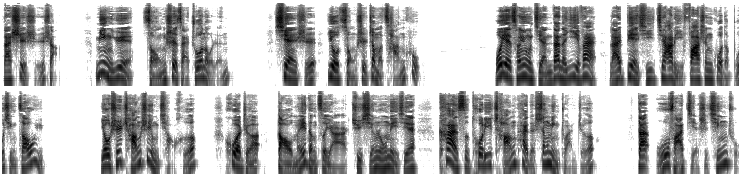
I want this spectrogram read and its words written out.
但事实上，命运总是在捉弄人，现实又总是这么残酷。我也曾用简单的意外来辨析家里发生过的不幸遭遇，有时尝试用巧合或者倒霉等字眼去形容那些看似脱离常态的生命转折，但无法解释清楚。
